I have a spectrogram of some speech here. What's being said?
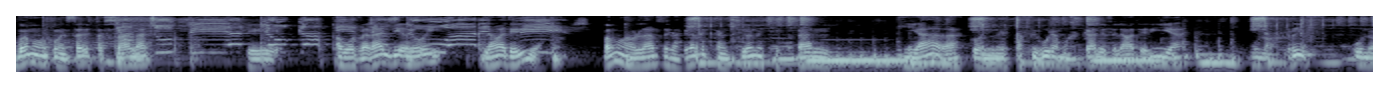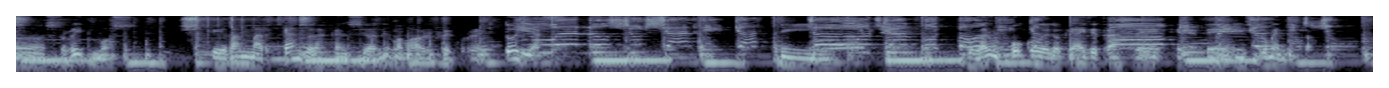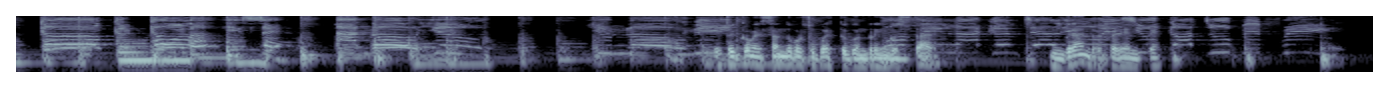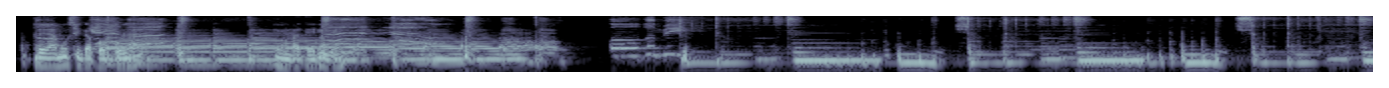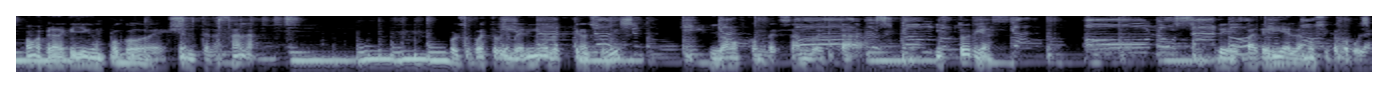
Vamos a comenzar esta sala que abordará el día de hoy la batería. Vamos a hablar de las grandes canciones que están guiadas con estas figuras musicales de la batería, unos riffs, unos ritmos que van marcando las canciones. Vamos a recorrer historias y hablar un poco de lo que hay detrás de este instrumento. Estoy comenzando, por supuesto, con Ringo Starr, un gran referente de la música popular en batería. Vamos a esperar a que llegue un poco de gente a la sala. Por supuesto, bienvenidos los que quieran subir. Y vamos conversando estas historias de batería en la música popular.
